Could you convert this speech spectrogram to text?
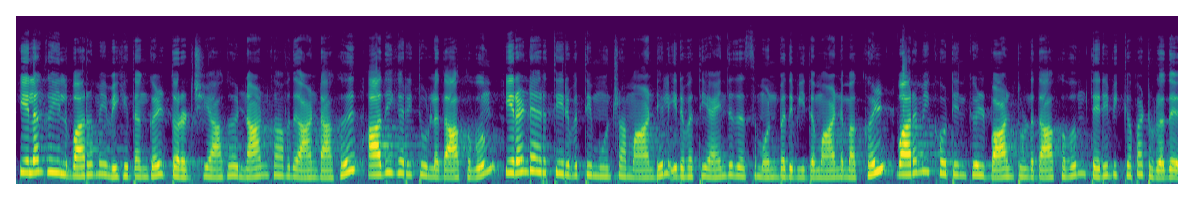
இலங்கையில் வறுமை விகிதங்கள் தொடர்ச்சியாக நான்காவது ஆண்டாக அதிகரித்துள்ளதாகவும் இரண்டாயிரத்தி இருபத்தி மூன்றாம் ஆண்டில் இருபத்தி ஐந்து தசம் ஒன்பது வீதமான மக்கள் வறுமை கோட்டின் கீழ் வாழ்ந்துள்ளதாகவும் தெரிவிக்கப்பட்டுள்ளது.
